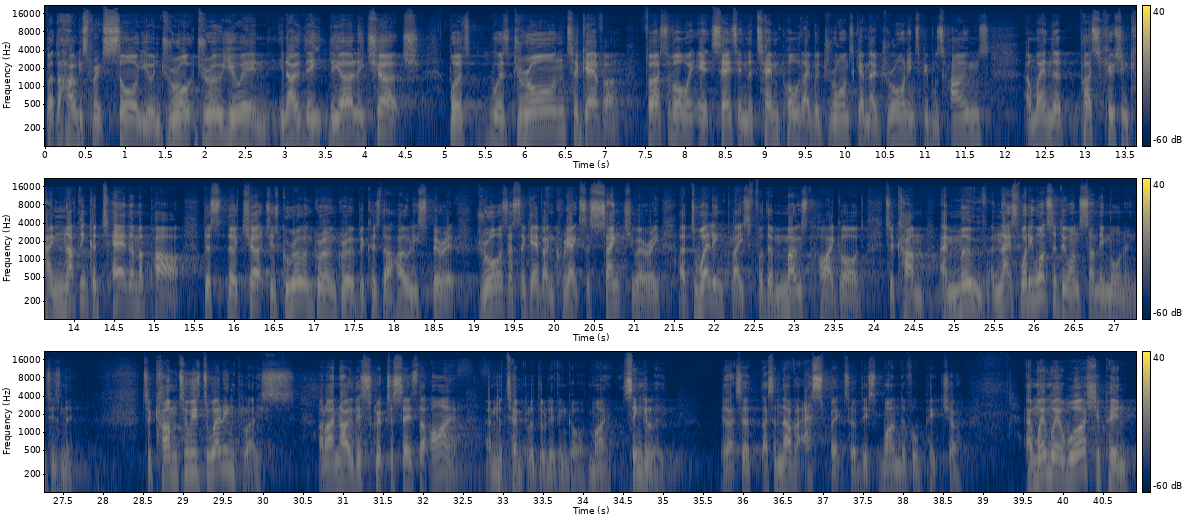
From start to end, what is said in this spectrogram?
but the Holy Spirit saw you and drew, drew you in. You know, the, the early church was, was drawn together. First of all, it says in the temple, they were drawn together. They were drawn into people's homes. And when the persecution came, nothing could tear them apart. The, the churches grew and grew and grew because the Holy Spirit draws us together and creates a sanctuary, a dwelling place for the Most High God to come and move. And that's what He wants to do on Sunday mornings, isn't it? To come to His dwelling place. And I know this scripture says that I am the temple of the living God, my singularly. That's, a, that's another aspect of this wonderful picture. And when we're worshiping,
